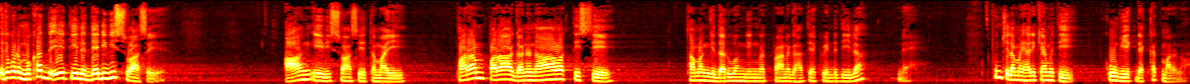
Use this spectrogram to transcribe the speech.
එතකොට මොකද්ද ඒ තියෙන දැඩි විශ්වාසය? ආන් ඒ විශ්වාසය තමයි පරම්පරා ගණනාවක් තිස්සේ තමන්ගේ දරුවන්ගෙන්වත් ප්‍රාණඝාතයක් වෙන්න දීලා නැහැ. පුංචි ළමයි හරි කැමති කූඹියෙක් දැක්කත් මරනවා.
